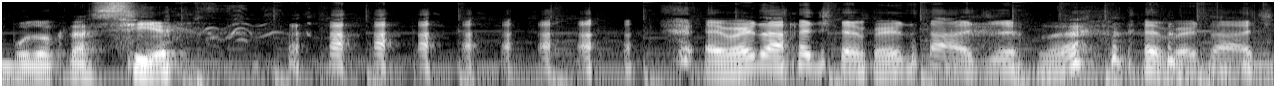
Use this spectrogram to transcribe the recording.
Burocracia. é verdade, é verdade. É, é verdade.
